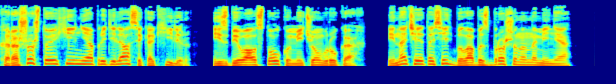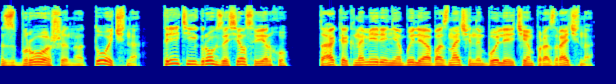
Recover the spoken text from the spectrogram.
Хорошо, что Яхиль не определялся как хилер и сбивал с толку мечом в руках, иначе эта сеть была бы сброшена на меня. Сброшено, точно. Третий игрок засел сверху. Так как намерения были обозначены более чем прозрачно,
